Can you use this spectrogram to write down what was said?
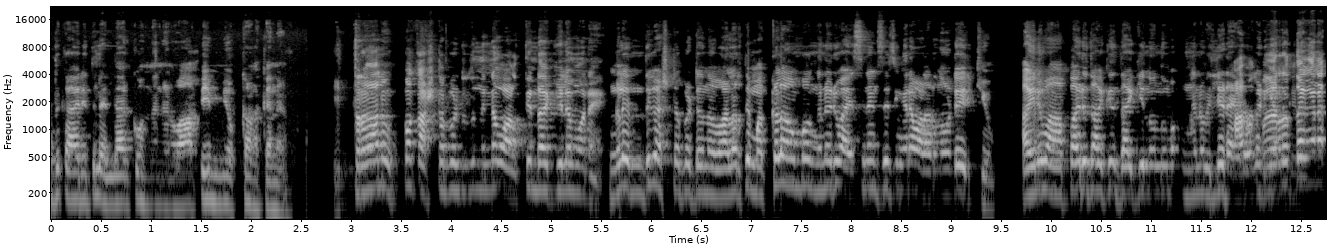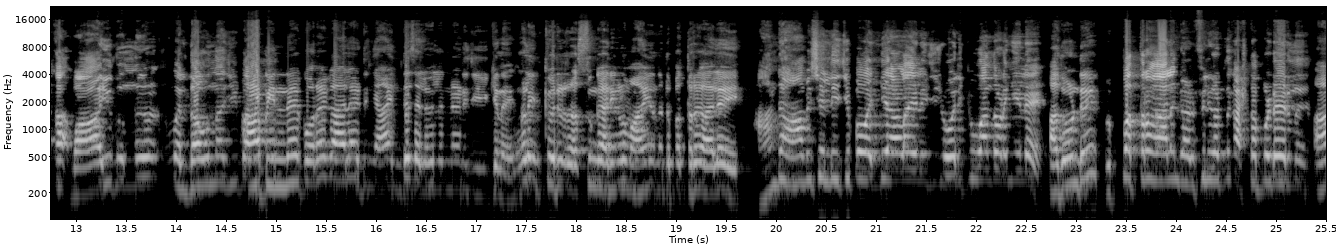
ഇത് കാര്യത്തിൽ എല്ലാവർക്കും ഒന്ന് തന്നെയാണ്. വാപ്പയും ഒക്കെ കണക്ക് തന്നെയാണ്. ഇത്ര കാലം ഉപ്പ കഷ്ടപ്പെട്ടിട്ട് നിന്നെ വളർത്തിണ്ടാക്കിയില്ല മോനെ? നിങ്ങൾ എന്ത് കഷ്ടപ്പെട്ടെന്ന്? വളർത്തി മക്കളാവുമ്പോ ഇങ്ങനെ ഒരു വയസ്സിനനുസരിച്ച് ഇങ്ങനെ വളർന്നുകൊണ്ടേ ഇരിക്കും അതിന് വാപ്പാര് ഇതാക്കി ഇതാക്കി എന്നൊന്നും ഇങ്ങനെ വലിയ ഡയലോഗ് ക- വായു തിന്ന് വലുതാവുന്ന ആ പിന്നെ കുറെ കാലമായിട്ട് ഞാൻ എന്റെ ചെലവിൽ തന്നെയാണ് ജീവിക്കുന്നത്. നിങ്ങൾ എനിക്ക് ഒരു ഡ്രസ്സും കാര്യങ്ങളും വാങ്ങി തന്നിട്ട് ഇപ്പൊ എത്ര കാലമായി അതിന്റെ ആവശ്യമില്ല ഇപ്പൊ വലിയ ആളായാലും ഇജ്ജ് ജോലിക്ക് പോകാൻ തുടങ്ങിയില്ലേ? അതുകൊണ്ട് ഇപ്പൊ എത്ര കാലം ഗൾഫിൽ കിടന്ന് കഷ്ടപ്പെടുമായിരുന്നു ആ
